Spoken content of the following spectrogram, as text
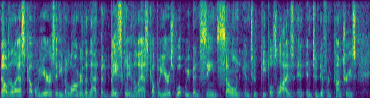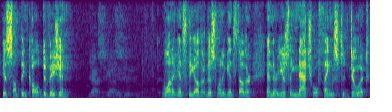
Now, over the last couple years, and even longer than that, but basically in the last couple years, what we've been seeing sown into people's lives and into different countries is something called division. Yes, yes. One against the other, this one against other. And they're usually natural things to do it,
